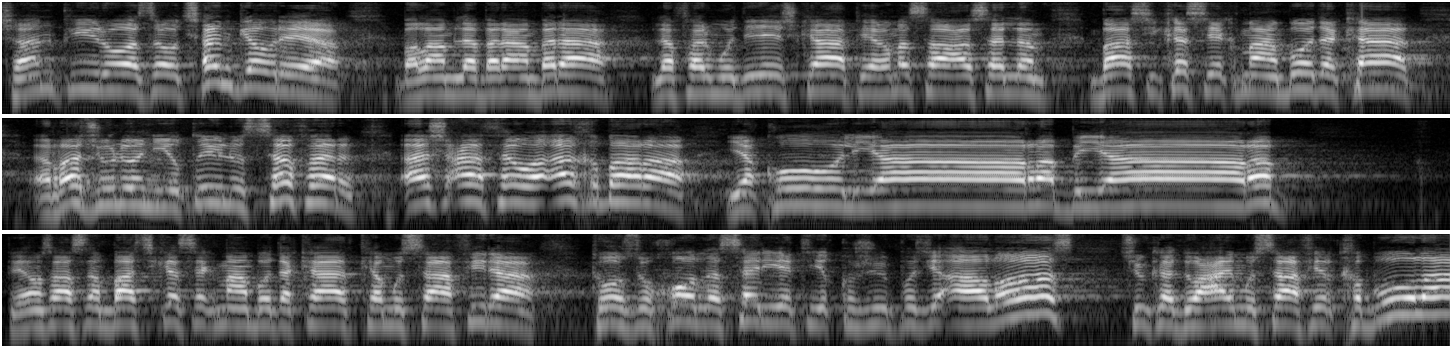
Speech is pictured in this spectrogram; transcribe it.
چەند پیرۆزە و چەند گەورەیە، بەڵام لە بەرامبەرا لە فەرموودەیەشکا پێغەمبەر صلی اللە علیەوسەلەم باسی کەسێکمان بۆ دەکات، رجل یطیل السفر اشعث و اغبر یقول یا رب یا رب پێغەمبەر صلی اللە علیەوسەلەم باسی کەسێکمان بۆ دەکات کە مسافرە تۆز و خۆڵ لەسەریەتی قژی پزی ئاڵۆز چونکە دوعای مسافر قبوڵە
